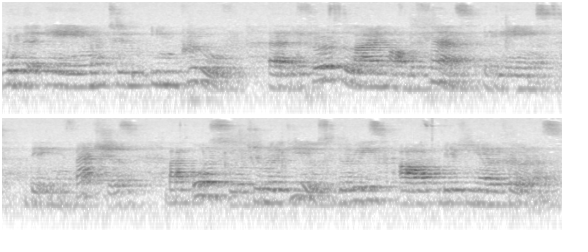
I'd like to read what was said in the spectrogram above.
with the aim to improve Uh, the first line of defense against the infectious but also to reduce the risk of leukemia recurrence.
